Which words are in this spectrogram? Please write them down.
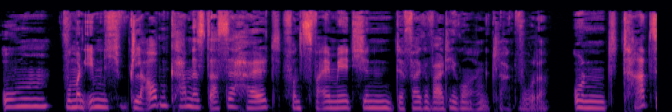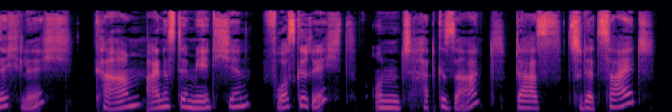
um, wo man ihm nicht glauben kann, ist, dass er halt von zwei Mädchen der Vergewaltigung angeklagt wurde. Und tatsächlich kam eines der Mädchen vors Gericht und hat gesagt, dass zu der Zeit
